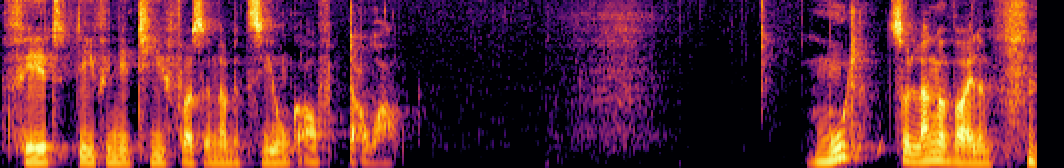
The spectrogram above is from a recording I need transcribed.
fehlt definitiv was in der Beziehung auf Dauer. Mut zur Langeweile.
